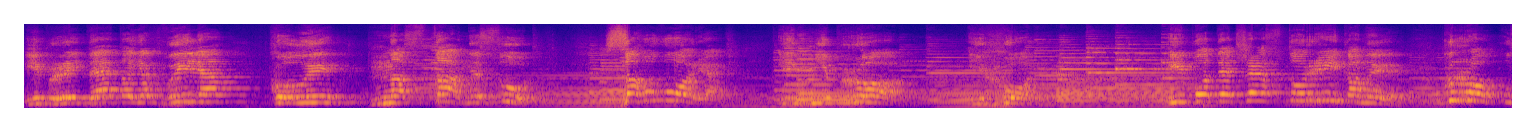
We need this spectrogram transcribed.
і прийде тая хвиля, коли настане суд. Заговорять і Дніпро, і гори, і потече сторіками кров у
